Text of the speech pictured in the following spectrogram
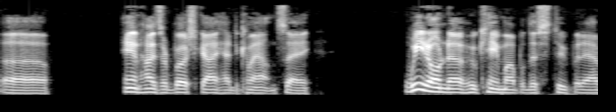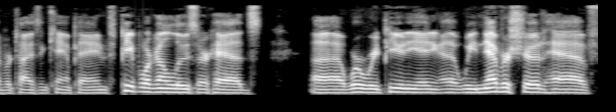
uh, Anheuser Busch guy had to come out and say, we don't know who came up with this stupid advertising campaign. People are going to lose their heads. Uh, we're repudiating. Uh, we never should have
